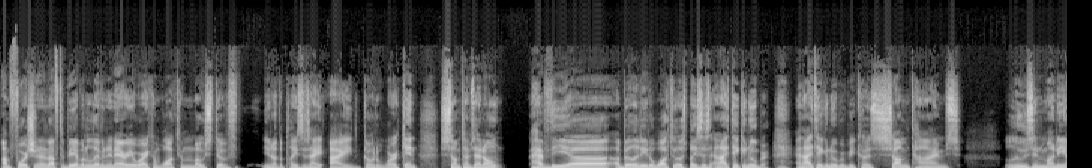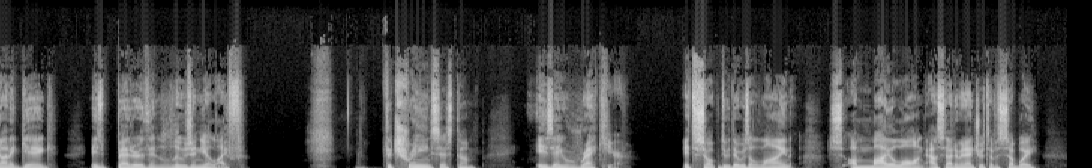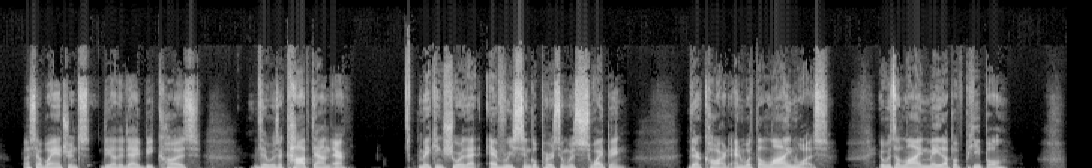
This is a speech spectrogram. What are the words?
I'm fortunate enough to be able to live in an area where I can walk to most of you know the places I I go to work in. Sometimes I don't have the uh, ability to walk to those places, and I take an Uber. And I take an Uber because sometimes losing money on a gig is better than losing your life. The train system is a wreck here. It's so, dude, there was a line a mile long outside of an entrance of a subway, a subway entrance the other day because there was a cop down there making sure that every single person was swiping their card. And what the line was, it was a line made up of people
